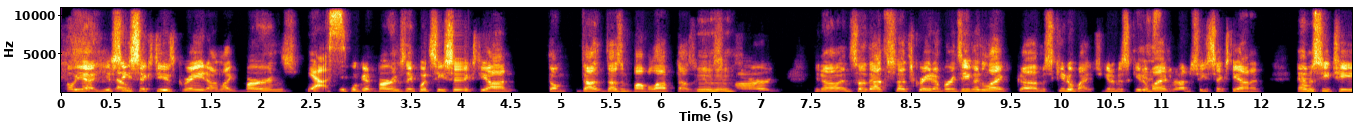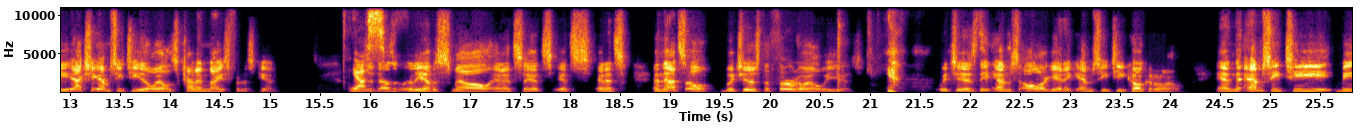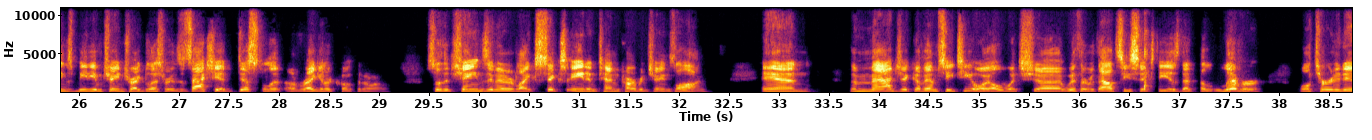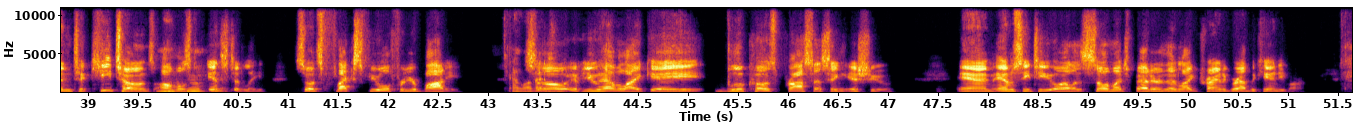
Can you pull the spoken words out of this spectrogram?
oh yeah. You So- C60 is great on like burns. Yes. people get burns they put c60 on don't do, doesn't bubble up doesn't get Mhm. a you know and so that's that's great on burns even like uh, mosquito bites you get a mosquito Yes. bite rub c60 on it mct actually mct oil is kind of nice for the skin. Yes. it doesn't really have a smell and it's it's it's and it's and that's oh which is the third oil we use Yeah. which is the M- all organic mct coconut oil and the mct means medium chain triglycerides. It's actually a distillate of regular coconut oil. So the chains in it are like six eight and ten carbon chains long. And the magic of mct oil which uh, with or without c60 is that the liver will turn it into ketones almost Mhm. instantly. So it's flex fuel for your body. I love so it. So if you have like a glucose processing issue, and MCT oil is so much better than like trying to grab the candy bar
